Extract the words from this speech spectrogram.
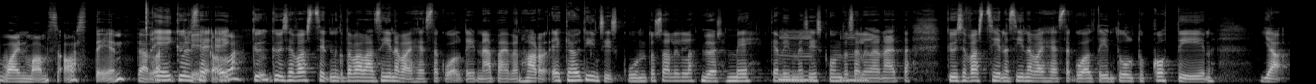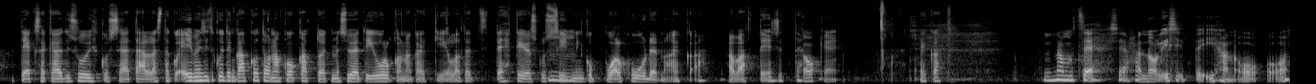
Wine Moms-asteen tällä Ei, kyllä se, ei, ky, kyllä se vasta sit, niin tavallaan siinä vaiheessa, kun oltiin nämä päivän har... ei, käytiin siis kuntosalilla, myös me kävimme mm, siis kuntosalilla, mm. että kyllä se vasta siinä, siinä vaiheessa, kun oltiin tultu kotiin ja tiedätkö, sä, käyty suihkussa ja tällaista, kun ei me sitten kuitenkaan kotona kokattu, että me syötiin ulkona kaikki illat, että sitten ehkä joskus mm. siinä niin kuin puoli kuuden aikaa avattiin sitten Okei. Okay. Ekat. No, mutta se, sehän oli sitten ihan ok.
